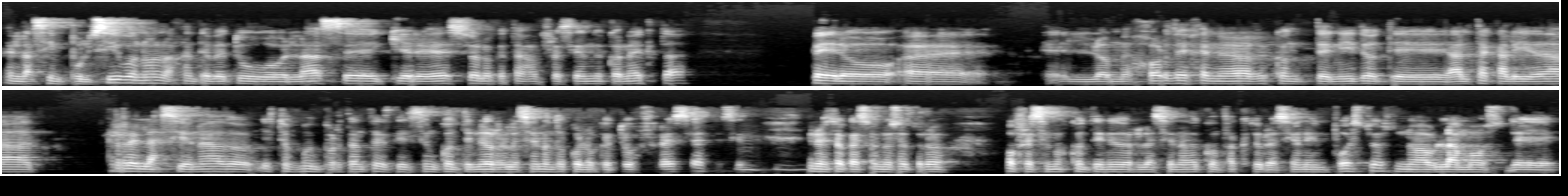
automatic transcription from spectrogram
enlace impulsivo, ¿no? La gente ve tu enlace, quiere eso, lo que estás ofreciendo, conecta, pero eh, lo mejor de generar contenido de alta calidad relacionado, y esto es muy importante, es decir, un contenido relacionado con lo que tú ofreces, es decir, en nuestro caso nosotros ofrecemos contenido relacionado con facturación e impuestos, no hablamos de,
